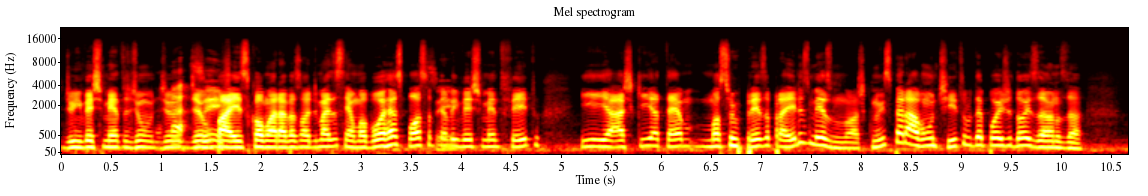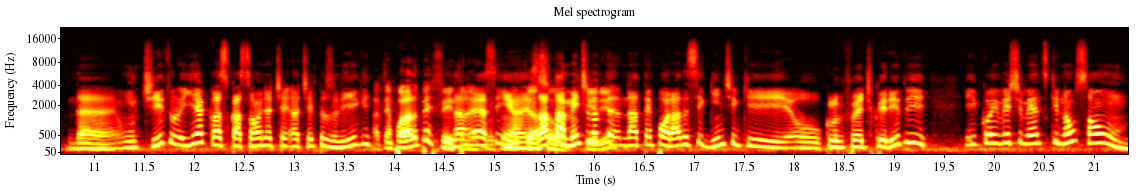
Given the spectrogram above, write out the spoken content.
de um investimento de um, de de um Sim. país como a Arábia Saudita, mas assim, é uma boa resposta Sim. pelo investimento feito e acho que até uma surpresa para eles mesmos. Acho que não esperavam um título depois de dois anos da, da- um título e a classificação da Champions League. A temporada perfeita, Na- né? é o é exatamente na, te- na temporada seguinte em que o clube foi adquirido e, e com investimentos que não são.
